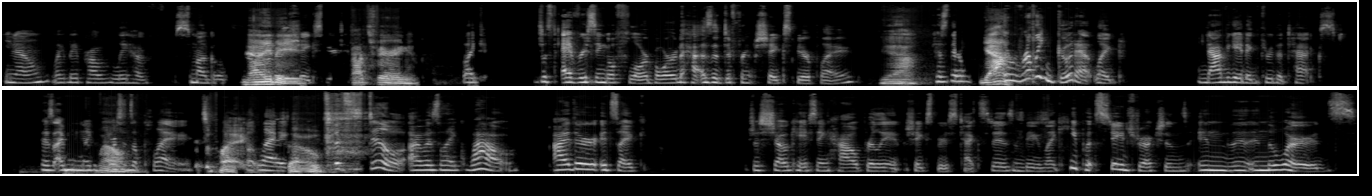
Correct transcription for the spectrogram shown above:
You know, like they probably have smuggled Maybe. Shakespeare. that's very Like, just every single floorboard has a different Shakespeare play yeah because they're yeah. they're really good at like navigating through the text. Because I mean, like, of course, it's a play, It's a play. but like, so but still, I was like, wow. Either it's like just showcasing how brilliant Shakespeare's text is and being like he put stage directions in the in the words,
